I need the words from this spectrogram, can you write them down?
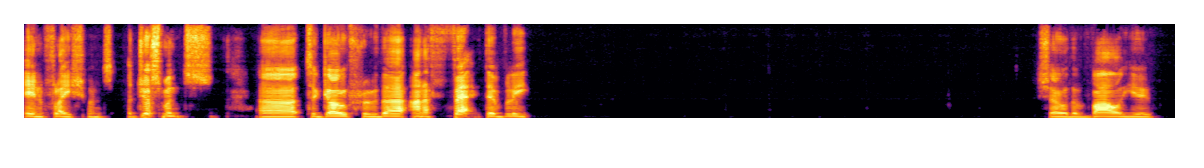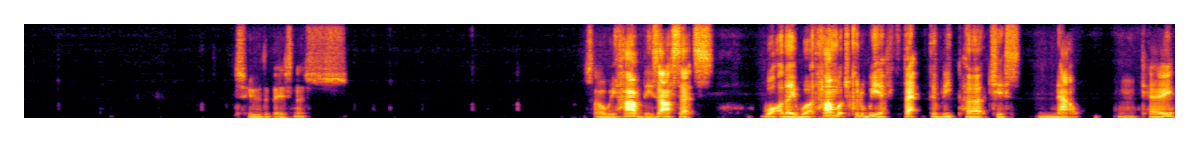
inflation adjustments uh, to go through there and effectively show the value to the business. So we have these assets. What are they worth? How much could we effectively purchase now? Okay.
